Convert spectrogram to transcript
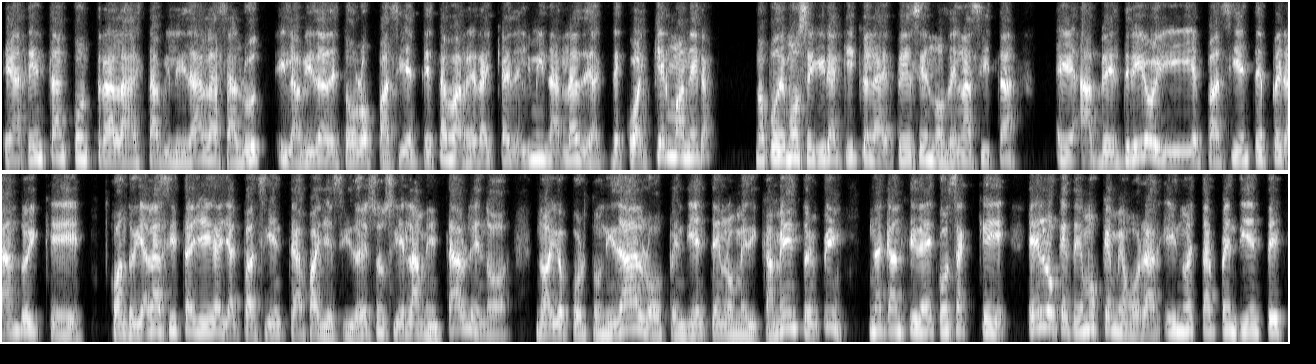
eh, atentan contra la estabilidad, la salud y la vida de todos los pacientes. Esta barrera hay que eliminarla de, de cualquier manera. No podemos seguir aquí que la EPS nos den la cita eh, albedrío y el paciente esperando y que cuando ya la cita llega ya el paciente ha fallecido. Eso sí es lamentable, no, no hay oportunidad, los pendientes en los medicamentos, en fin, una cantidad de cosas que es lo que tenemos que mejorar y no estar pendiente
